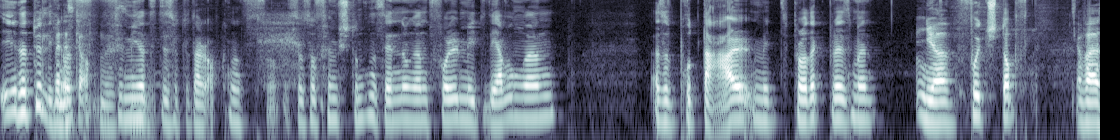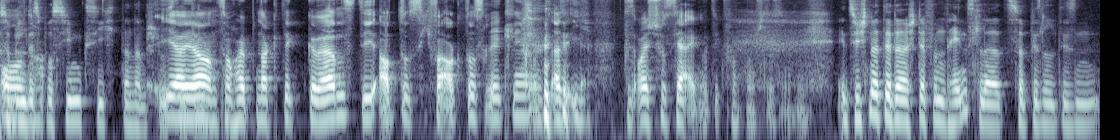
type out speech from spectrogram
eh, natürlich, Wenn es gelaufen ist, für mich ja. hat das so total abgenutzt. So, so, so fünf Stunden Sendungen voll mit Werbungen, also brutal mit Product Placement, Ja, voll gestopft. aber so ein bisschen das ProSieben-Gesicht dann am Schluss. Ja, ja, und so halbnackte Girls, die Autos, sich vor Autos regeln. Und also ich das alles schon sehr eigenartig gefunden am Schluss. Inzwischen hat ja der Stefan Hensler so ein bisschen diesen,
